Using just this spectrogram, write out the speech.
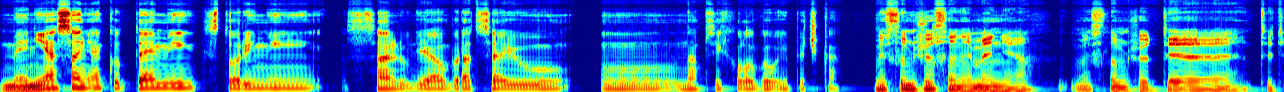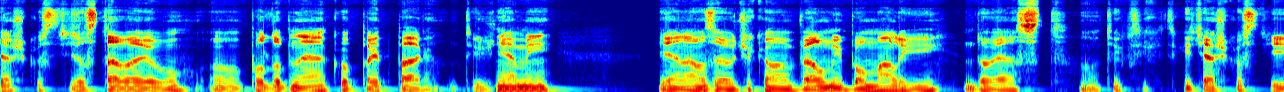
Menia sa nejako témy, s ktorými sa ľudia obracajú na psychologov IPčka? Myslím, že sa nemenia. Myslím, že tie, tie ťažkosti zostávajú podobné ako pred pár týždňami. Ja naozaj očakávam veľmi pomalý dojazd tých psychických ťažkostí.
